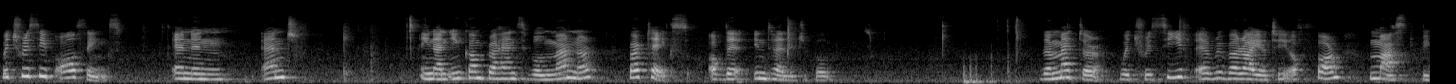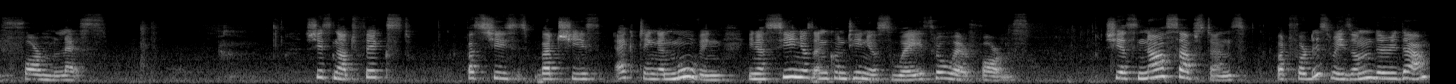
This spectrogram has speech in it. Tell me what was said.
which receives all things, and in, and in an incomprehensible manner partakes of the intelligible. The matter which receives every variety of form must be formless. She is not fixed, but she is, but she is acting and moving in a sinuous and continuous way through her forms. She has no substance, but for this reason Derrida,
